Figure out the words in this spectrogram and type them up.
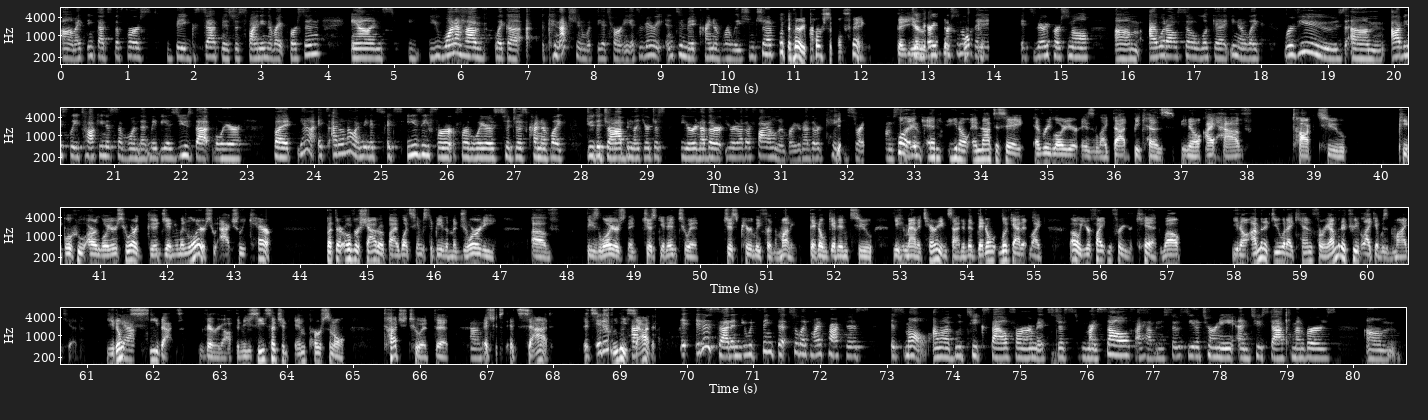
Um, I think that's the first big step is just finding the right person. And you want to have like a, a, connection with the attorney. It's a very intimate kind of relationship. It's a very personal thing that you're. It's a very personal thing. It's very personal. Um, I would also look at, you know, like reviews, um, obviously talking to someone that maybe has used that lawyer. But yeah, it's I don't know. I mean, it's it's easy for for lawyers to just kind of like do the job and like you're just you're another you're another file number, you're another case, right? well, and, and you know, and not to say every lawyer is like that because you know I have talked to people who are lawyers who are good, genuine lawyers who actually care, but they're overshadowed by what seems to be the majority of these lawyers that just get into it just purely for the money. They don't get into the humanitarian side of it. They don't look at it like, oh, you're fighting for your kid. Well, you know, I'm going to do what I can for you. I'm going to treat it like it was my kid. You don't yeah. see that very often. You see such an impersonal touch to it that um, it's just, it's sad. It's it truly sad. sad. It, it is sad. And you would think that, so like my practice, is small. I'm a boutique style firm. It's just myself. I have an associate attorney and two staff members. Um,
